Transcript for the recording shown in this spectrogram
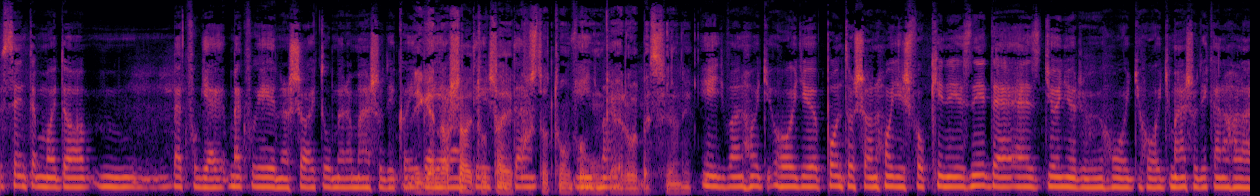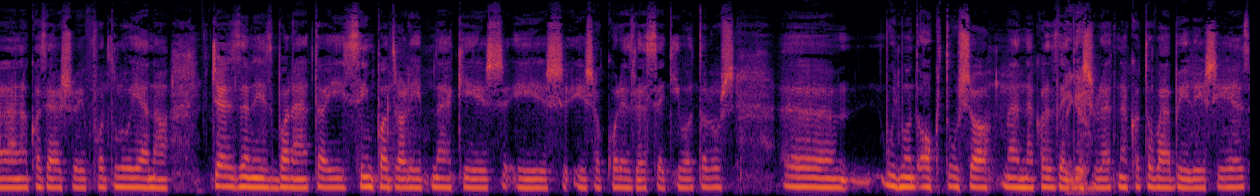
szerintem majd a, meg, fogja, meg fogja érni a sajtó, mert a második Igen, a sajtótájékoztatón fogunk van, erről beszélni. Így van, hogy, hogy pontosan hogy is fog kinézni, de ez gyönyörű, hogy, hogy másodikán a halálának az első évfordulóján a jazzzenész barátai színpadra lépnek, és, és, és akkor ez lesz egy hivatalos úgymond aktusa mennek az Egyesületnek a továbbéléséhez.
